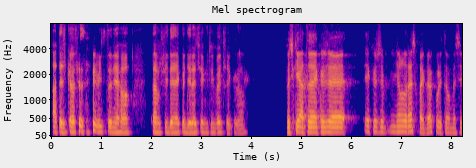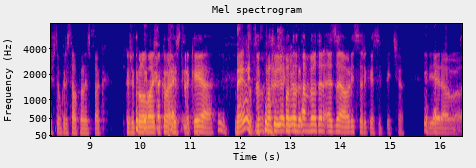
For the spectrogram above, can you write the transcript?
a teďka se místo něho tam přijde jako dědeček hříbeček, no. Počkej, a to je jakože, jakože měl respekt, jo, kvůli tomu myslíš v tom Crystal Palace pak? Jakože kolovali takové historky a ne, potom, potom tam byl ten Eze a oni se říkají si pičo. Věra, vole.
